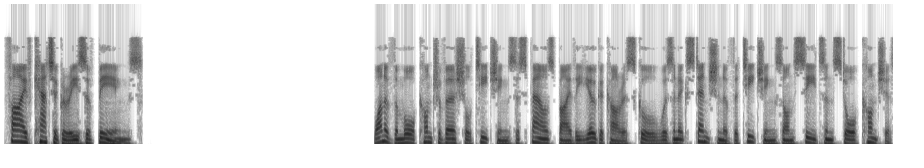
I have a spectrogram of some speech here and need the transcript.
Five categories of beings One of the more controversial teachings espoused by the Yogacara school was an extension of the teachings on seeds and store conscious.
